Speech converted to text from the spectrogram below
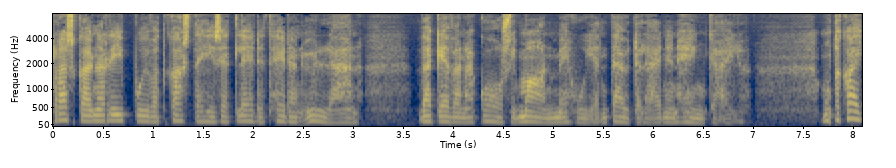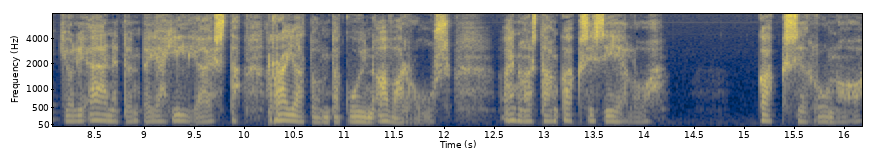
Raskaina riippuivat kastehiset lehdet heidän yllään. Väkevänä kohosi maan mehujen täyteläinen henkäily mutta kaikki oli äänetöntä ja hiljaista, rajatonta kuin avaruus. Ainoastaan kaksi sielua, kaksi runoa.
